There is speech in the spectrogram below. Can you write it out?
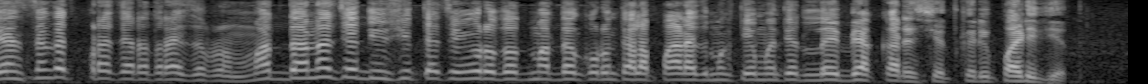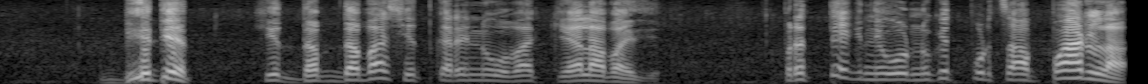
त्यांसंगच प्रचारात राहायचं पण मतदानाच्या दिवशी त्याच्या विरोधात मतदान करून त्याला पाडायचं. मग ते म्हणतात लय बेकार आहे शेतकरी पाडीत येत भेटेत ही दबदबा शेतकऱ्यांनी उभा केला पाहिजे. प्रत्येक निवडणुकीत पुढचा पाडला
